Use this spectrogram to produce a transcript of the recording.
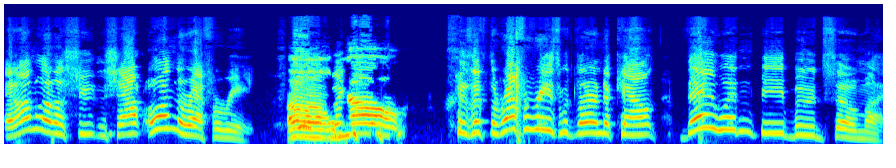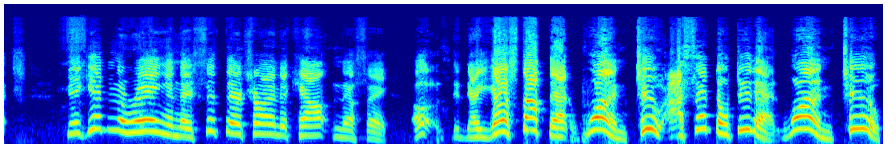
and I'm going to shoot and shout on the referee. Oh, no. Because if the referees would learn to count, they wouldn't be booed so much. They get in the ring and they sit there trying to count, and they'll say, "Oh, now you got to stop that. One, two. I said don't do that. One, two.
